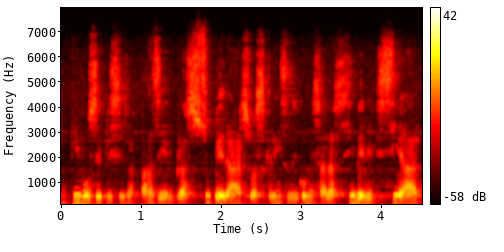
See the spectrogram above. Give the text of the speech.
o que você precisa fazer para superar suas crenças e começar a se beneficiar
